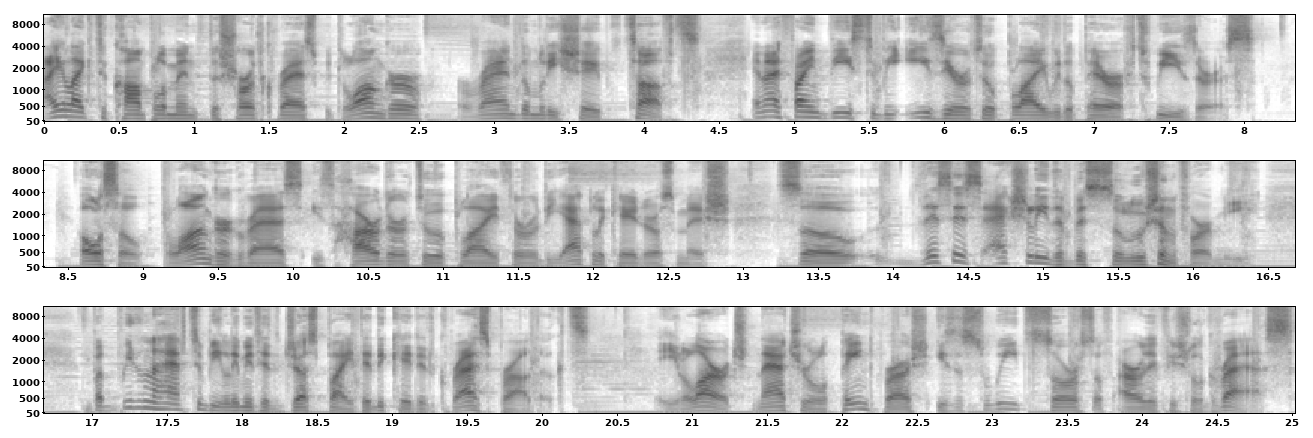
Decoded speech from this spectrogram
I like to complement the short grass with longer, randomly shaped tufts, and I find these to be easier to apply with a pair of tweezers. Also, longer grass is harder to apply through the applicator's mesh, so this is actually the best solution for me. But we don't have to be limited just by dedicated grass products. A large natural paintbrush is a sweet source of artificial grass,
